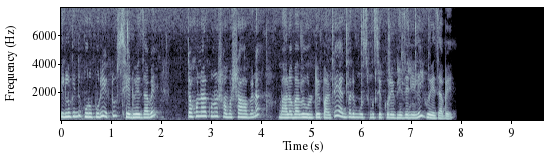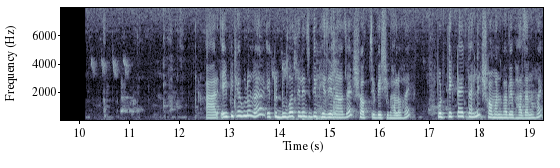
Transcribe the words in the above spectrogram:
এগুলো কিন্তু পুরোপুরি একটু সেড হয়ে যাবে। তখন আর কোনো সমস্যা হবে না। ভালোভাবে উল্টে পাল্টে একবারে মুচমুচে করে ভেজে নিলেই হয়ে যাবে। আর এই পিঠাগুলো না একটু ডুবা তেলে যদি ভেজে নেওয়া যায়, সবচেয়ে বেশি ভালো হয়। প্রত্যেকটাই তাহলে সমানভাবে ভাজানো হয়।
